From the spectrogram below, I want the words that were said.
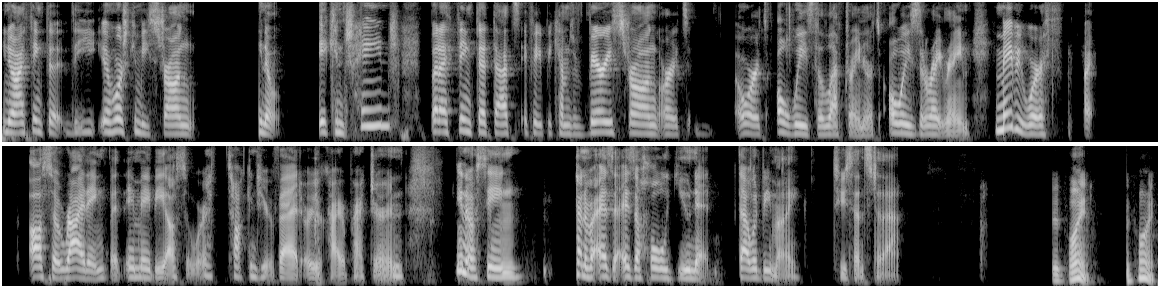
You know, I think that the horse can be strong. You know, it can change, but I think that that's if it becomes very strong or it's or it's always the left rein or it's always the right rein. It may be worth uh, also riding, but it may be also worth talking to your vet or your chiropractor and you know seeing kind of as as a whole unit. That would be my two cents to that. Good point. Good point.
